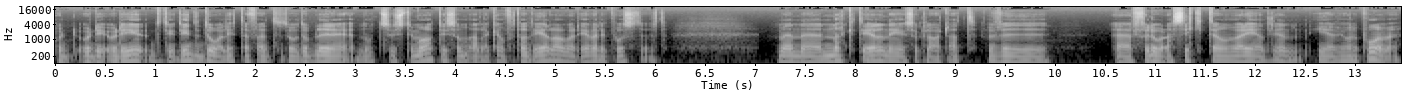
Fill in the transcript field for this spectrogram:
Och, och, det, och det, är, det, det är inte dåligt därför att då, då blir det något systematiskt som alla kan få ta del av och det är väldigt positivt. Men eh, nackdelen är ju såklart att vi eh, förlorar sikte om vad det egentligen är vi håller på med.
